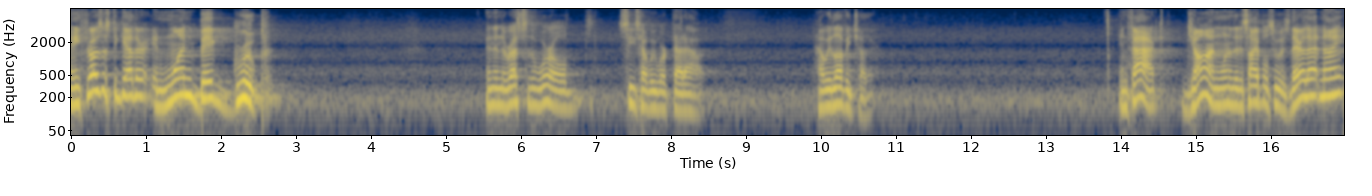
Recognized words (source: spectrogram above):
And he throws us together in one big group. And then the rest of the world sees how we work that out, how we love each other. In fact, John, one of the disciples who was there that night,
